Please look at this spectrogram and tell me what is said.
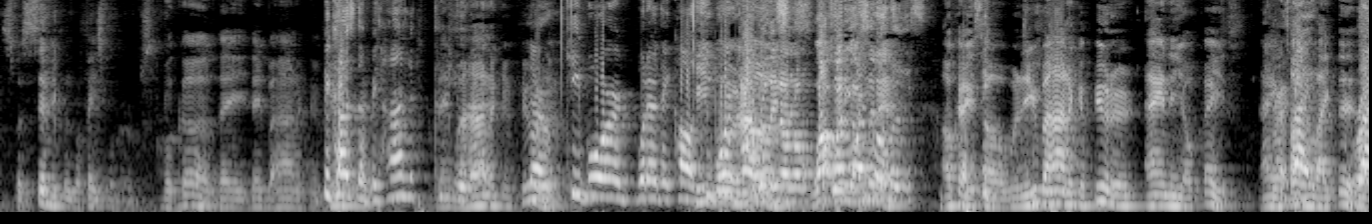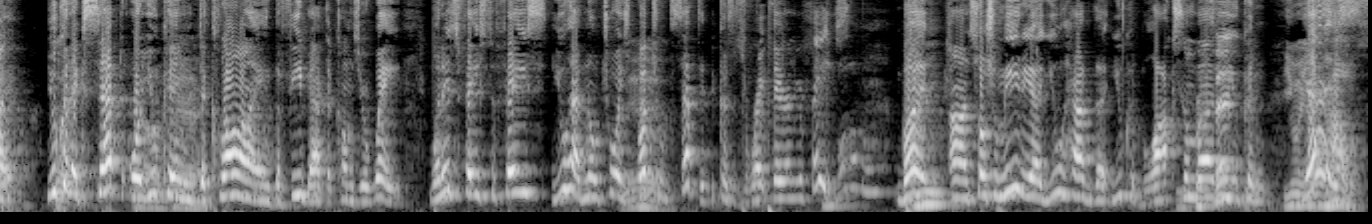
specifically with Facebook groups? Because they they behind the computer. Because they're behind the computer. They computer. behind the computer. They're keyboard. What are they called? Keyboard- Keyboard. I really don't know. Why- why do y'all Keyboard say that? Okay, so when you're behind the computer, I ain't in your face. I ain't Right. talking Right. like this. Right. You can accept or You know you what I'm can saying? decline the feedback that comes your way. When it's face to face, you have no choice but to accept it because it's right there in your face. But on social media, you have the you can block somebody. You protected. can You in your yes, house.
